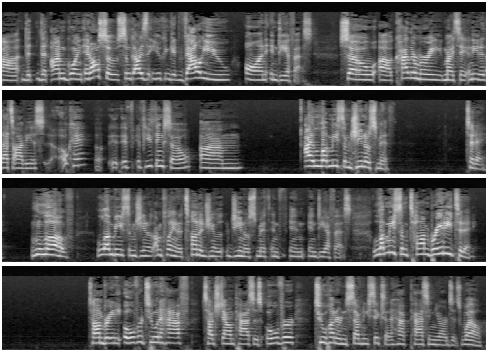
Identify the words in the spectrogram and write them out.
uh that that i'm going and also some guys that you can get value on in dfs so uh, Kyler Murray might say, Anita, that's obvious. Okay, uh, if if you think so. Um, I love me some Geno Smith today. Love Love me some Geno. I'm playing a ton of Geno, Geno Smith in, in, in DFS. Love me some Tom Brady today. Tom Brady over two and a half touchdown passes, over 276 and a half passing yards as well.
